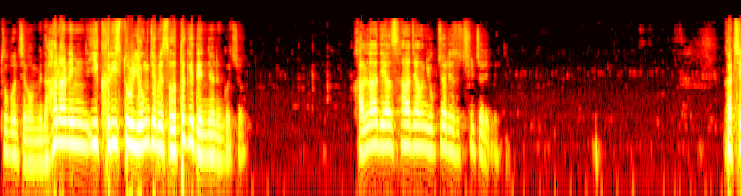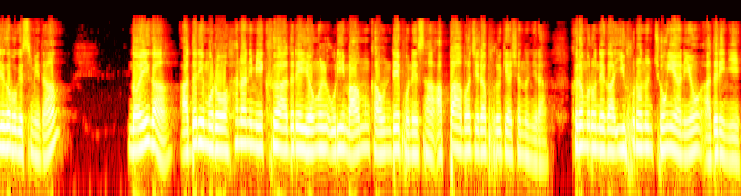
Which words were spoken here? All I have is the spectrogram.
두 번째 봅니다. 하나님 이 그리스도를 영접해서 어떻게 됐냐는 거죠. 갈라디아 4장 6절에서 7절입니다. 같이 읽어보겠습니다. 너희가 아들임으로 하나님이 그 아들의 영을 우리 마음 가운데 보내사 아빠 아버지라 부르게 하셨느니라. 그러므로 내가 이후로는 종이 아니요 아들이니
